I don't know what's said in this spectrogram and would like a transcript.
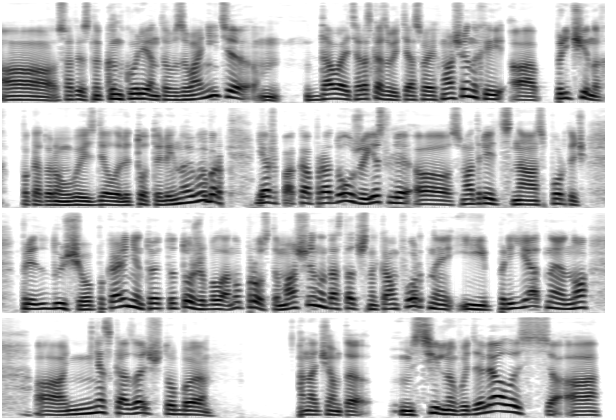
соответственно, конкурентов звоните. Давайте рассказывайте о своих машинах и о причинах, по которым вы сделали тот или иной выбор. Я же пока продолжу. Если э, смотреть на Sportage предыдущего поколения, то это тоже была, ну, просто машина, достаточно комфортная и приятная, но э, не сказать, чтобы она чем-то сильно выделялась, а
